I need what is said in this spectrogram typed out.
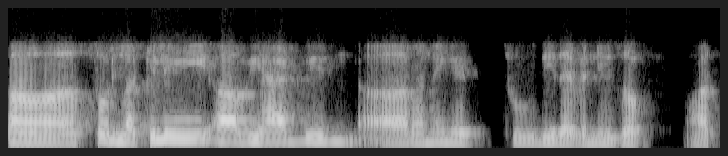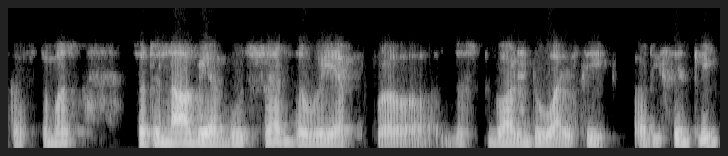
Uh, so luckily, we had been running it through the revenues of our customers. So till now we have bootstrapped, we have uh, just got into YC uh, recently.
